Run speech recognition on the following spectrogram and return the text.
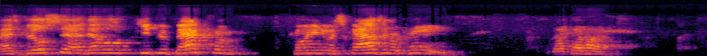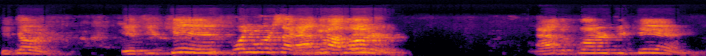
As Bill said, that will keep your back from going into a spasm or pain. Not that hard. Keep going. If you can, Twenty more seconds. add the You got this. flutter. Add the flutter if you can.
